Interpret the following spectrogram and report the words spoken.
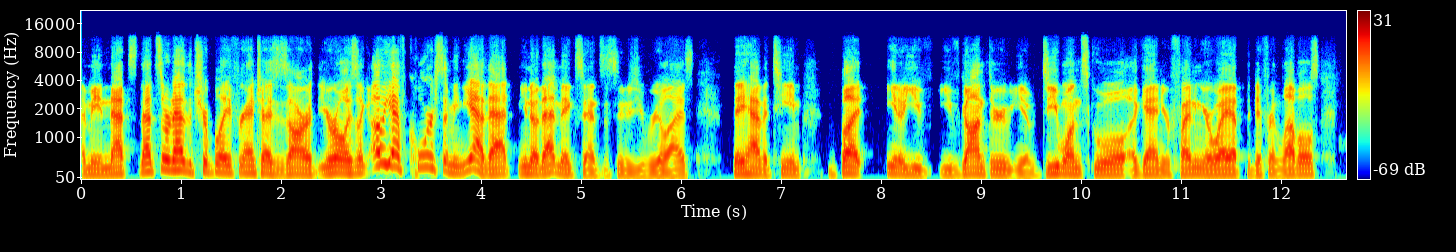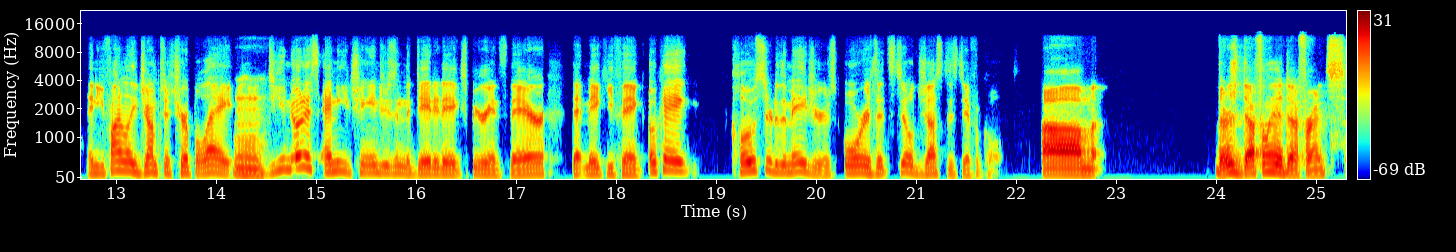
I mean, that's that's sort of how the AAA franchises are. You're always like, oh yeah, of course. I mean, yeah, that you know that makes sense as soon as you realize they have a team. But you know, you've you've gone through you know D1 school again. You're fighting your way up the different levels and you finally jump to AAA. Mm-hmm. Do you notice any changes in the day to day experience there that make you think, okay, closer to the majors, or is it still just as difficult? Um, there's definitely a difference.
